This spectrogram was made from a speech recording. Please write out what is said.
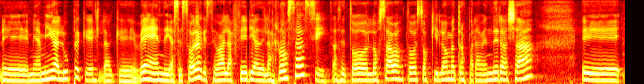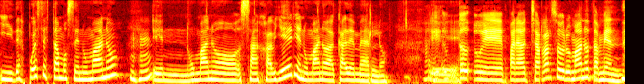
eh, mi amiga Lupe, que es la que vende y asesora, que se va a la Feria de las Rosas. Sí. Hace todos los sábados, todos esos kilómetros para vender allá. Eh, y después estamos en Humano, en Humano San Javier y en Humano de acá de Merlo. Eh, eh, para charlar sobre humano también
